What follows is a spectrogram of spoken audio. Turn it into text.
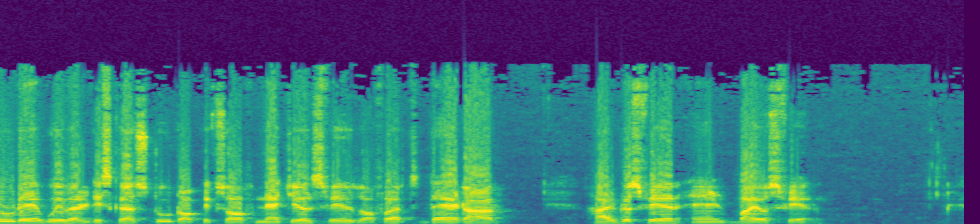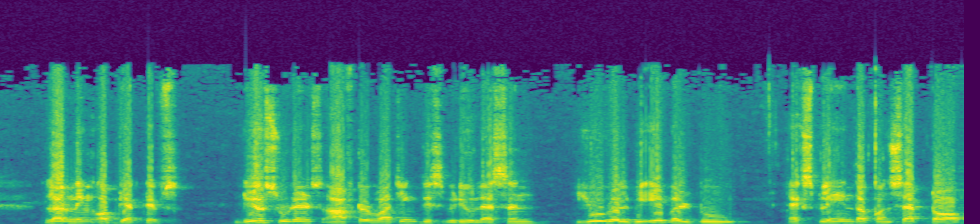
Today we will discuss two topics of natural spheres of Earth that are hydrosphere and biosphere. Learning objectives Dear students, after watching this video lesson, you will be able to explain the concept of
